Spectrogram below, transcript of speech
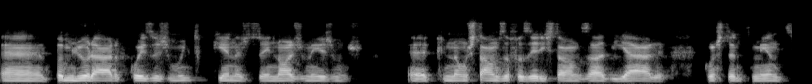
uh, para melhorar coisas muito pequenas em nós mesmos uh, que não estávamos a fazer e estávamos a adiar constantemente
